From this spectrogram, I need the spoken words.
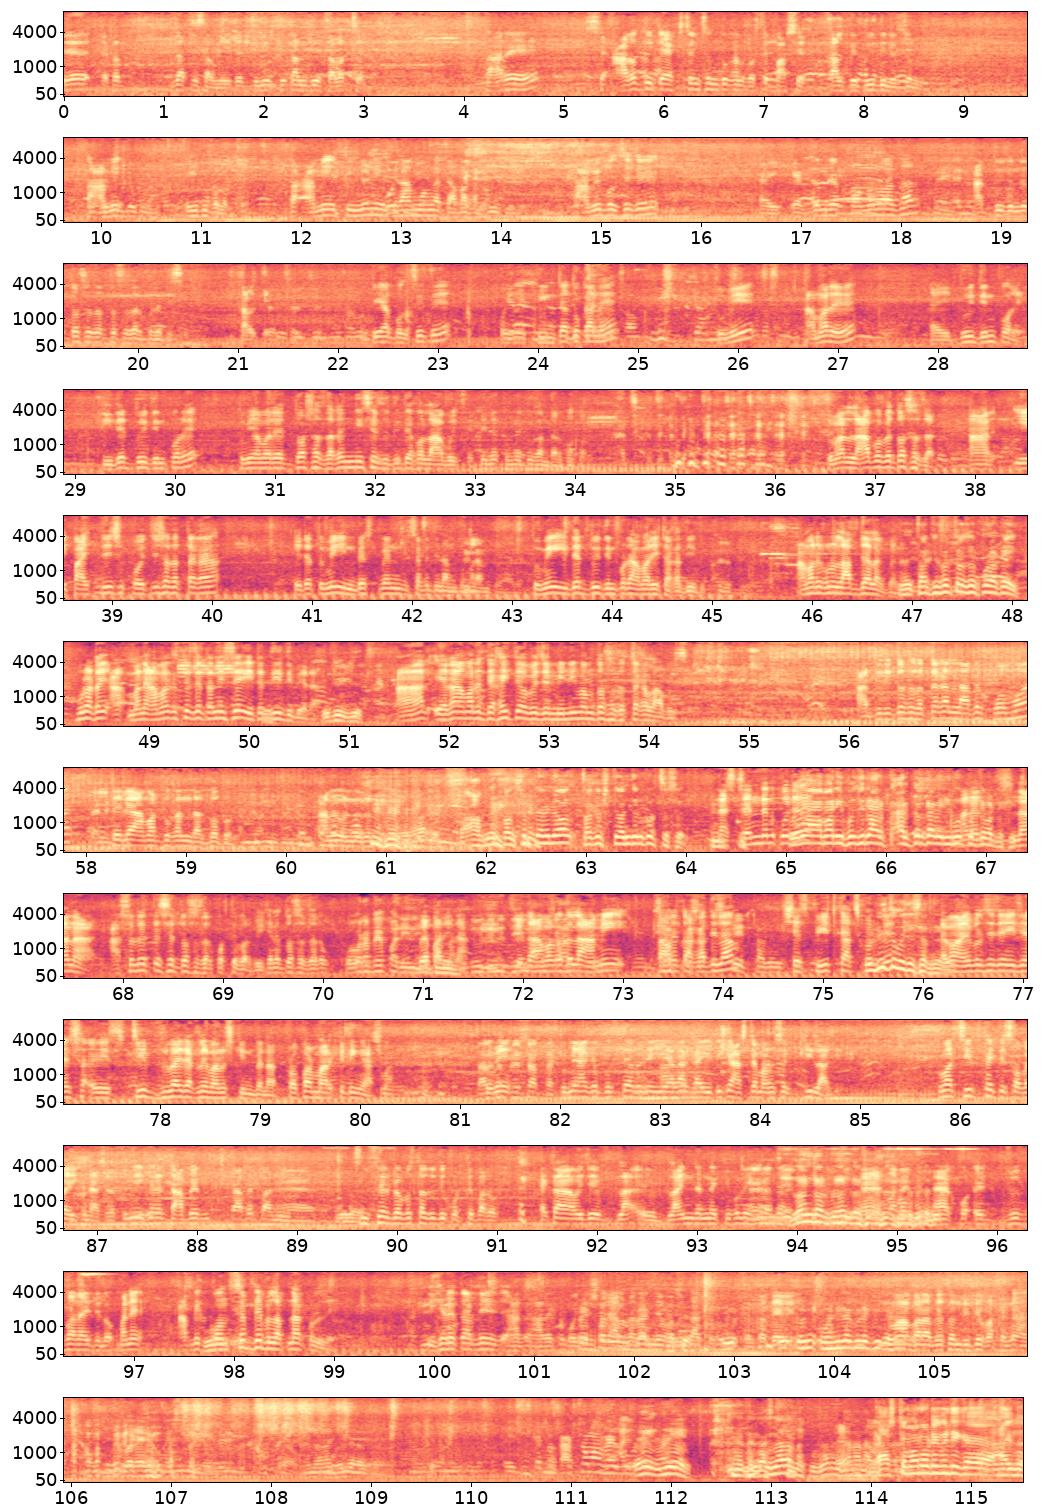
যে এটা যাত্রী ছাউনি এটা যিনি দোকান দিয়ে চালাচ্ছে তারে সে আরও দুইটা এক্সটেনশন দোকান করছে বাসের কালকে দুই দিনের জন্য। তা আমি এই উপলক্ষে, তা আমি তিনজনই গ্রামগঙ্গা চা বাগান। আমি বলছি যে, এই একজনের পনেরো হাজার আর দুইজনের দশ হাজার দশ হাজার করে দিছি কালকে। দিয়া বলছি যে, ওই যে তিনটা দোকানে তুমি আমারে এই দুই দিন পরে ঈদের দুই দিন পরে তুমি আমার দশ হাজারের নিচে যদি দেখো লাভ হয়েছে তাহলে তুমি দোকানদার কত? তোমার লাভ হবে দশ হাজার। আর এই পঁয়ত্রিশ পঁয়ত্রিশ হাজার টাকা এটা তুমি ইনভেস্টমেন্ট হিসাবে দিলাম তোমার। তুমি ঈদের দুই দিন পরে আমার এই টাকা দিয়ে দিবে। আমার কোনো লাভ দেওয়া লাগবে না। পুরাটাই। পুরাটাই মানে আমার কাছে যেটা নিছে এটা দিয়ে দিবে এরা। আর এরা আমার দেখাইতে হবে যে মিনিমাম দশ হাজার টাকা লাভ হয়েছে আর যদি দশ হাজার টাকার লাভের কম হয় তাহলে আমার দোকানদার বদল আমি অন্যজন আপনার কনসেপ্ট হলো তাকে স্ট্যান্ডেন করতেছেন। না স্ট্যান্ডেন করে আবার পর্যন্ত আর আর কোনটা আমি রিমুভ করতে পারতেছি না। না আসলে তো সে দশ হাজার করতে পারবে। এখানে দশ হাজার ব্যাপারই না। কিন্তু আমার মানুষ কথা হলো আমি তাকে টাকা দিলাম সে স্পিড কাজ করবে। এবং আমি বলছি যে এই যে স্ট্রিপ জুলাই রাখলে মানুষ কিনবে না। প্রপার মার্কেটিং আসবে। তুমি। তুমি আগে বুঝতে হবে যে এই এলাকায় এদিকে আসলে মানুষের কি লাগে। তোমার চিপস খাইতে সবাই এখানে আসে। তুমি এখানে ডাবের ডাবের পানি হ্যাঁ, জুসের ব্যবস্থা যদি করতে পারো একটা ওই যে ব্লাইন্ডার না কি বলে হ্যাঁ, হ্যাঁ, জুস বানাই দিল। মানে আপনি কনসেপ্ট ডেভেলপ না করলে এখানে তো আপনি আর- আরেক কয়দিন পরে আপনারা যেভাবে কাজ শুরু করছেন, তাতে মহিলাগুলো কি মা বাড়া বেতন দিতে পারে না। কাস্টমার অটোমেটিক আইব।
